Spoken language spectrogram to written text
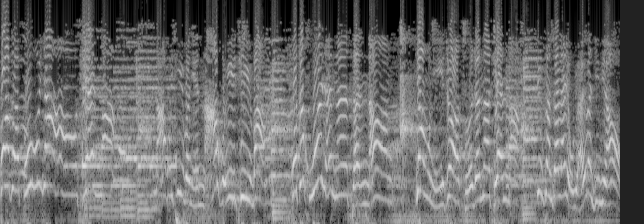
我可不要钱呐！拿回去吧，你拿回去吧。我这活人呢，怎能要你这死人那钱呐？就算咱俩有缘分，今天哦，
